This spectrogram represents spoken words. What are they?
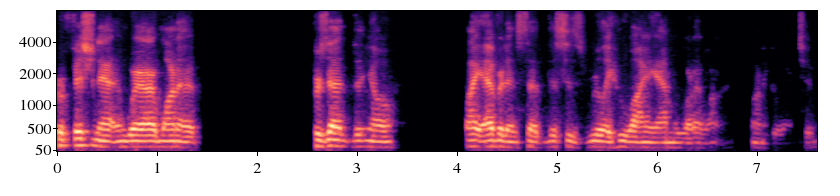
proficient at and where I want to present the, you know, my evidence that this is really who I am and what I want, want to go into.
